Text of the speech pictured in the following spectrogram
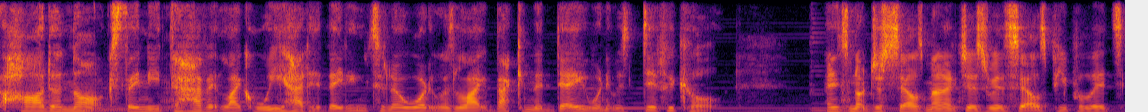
harder knocks. They need to have it like we had it. They need to know what it was like back in the day when it was difficult. And it's not just sales managers with salespeople. It's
